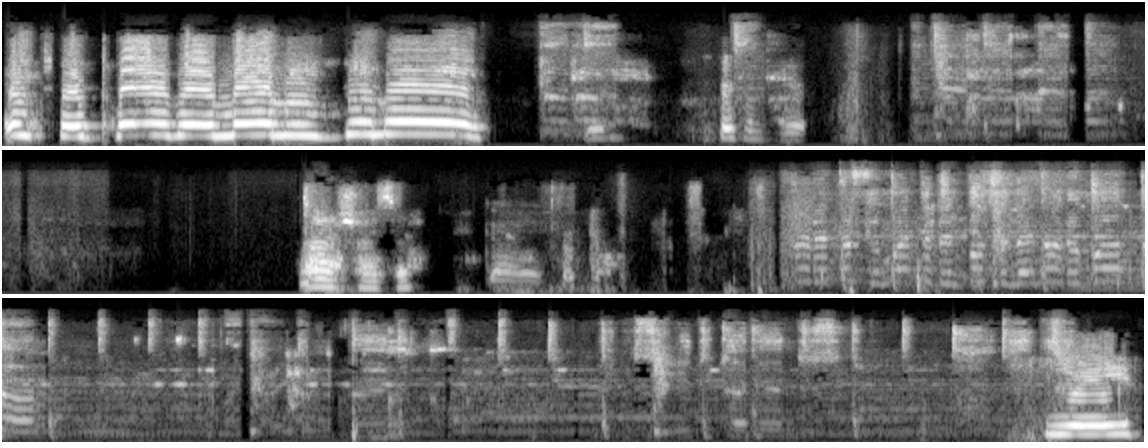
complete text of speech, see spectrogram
Ich betäube meine Stimme. Ah, scheiße. Geil. Yay.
